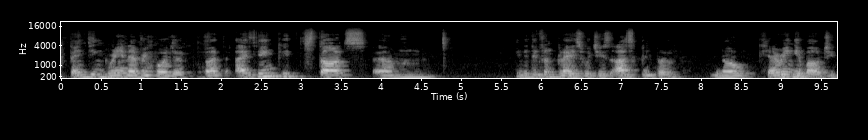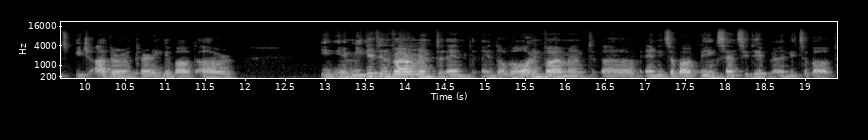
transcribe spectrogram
painting green every project. But I think it starts um, in a different place, which is us people, you know, caring about each, each other, caring about our immediate environment and and overall environment, uh, and it's about being sensitive, and it's about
